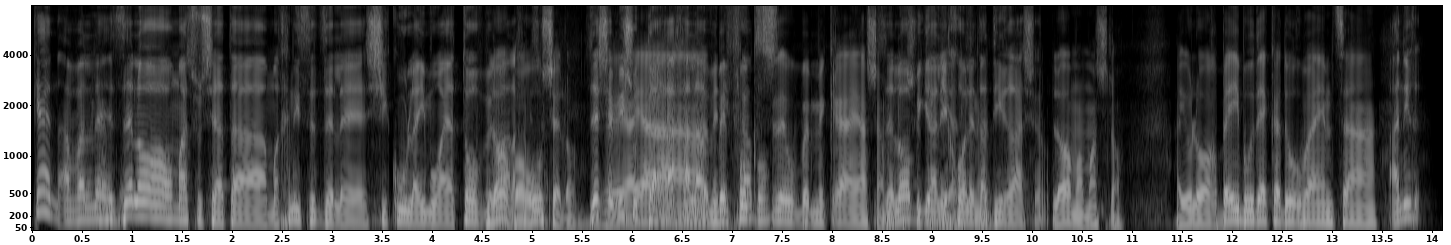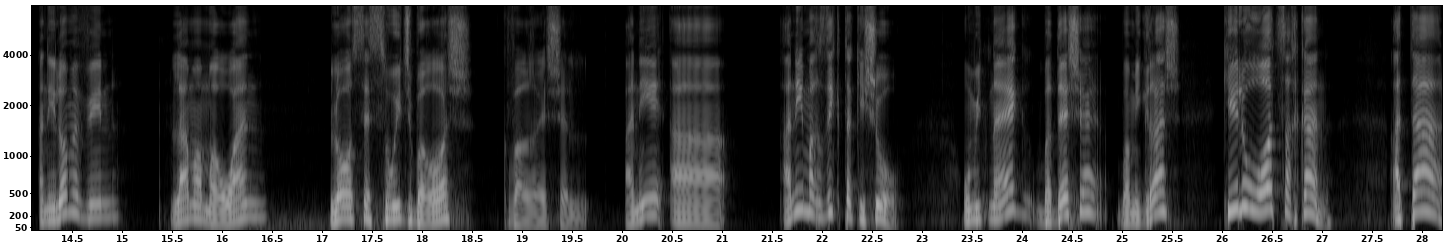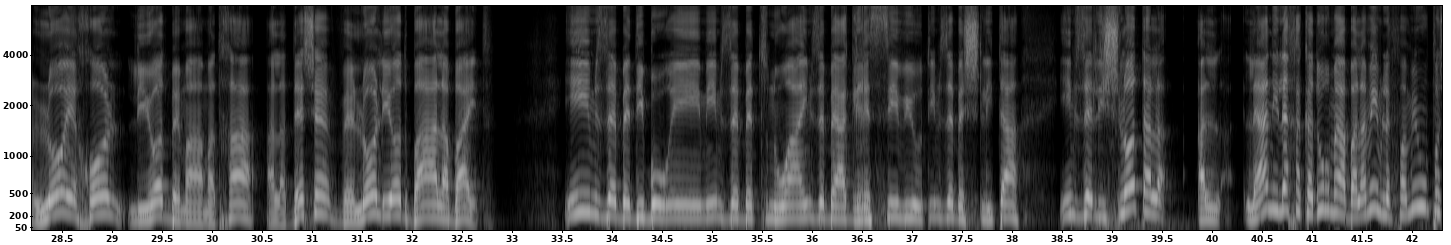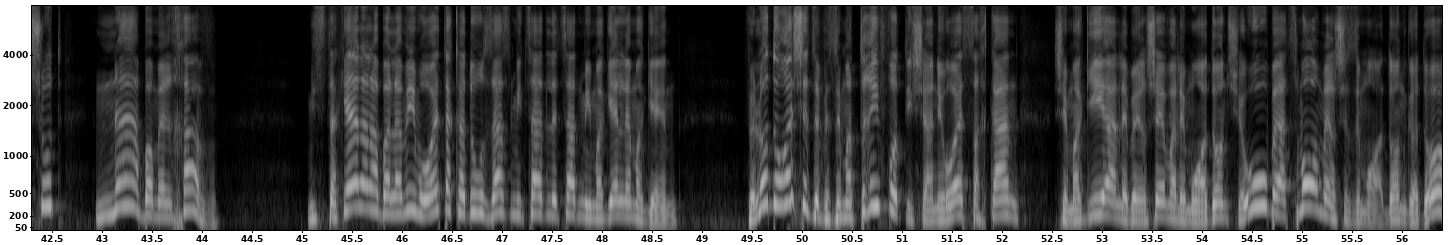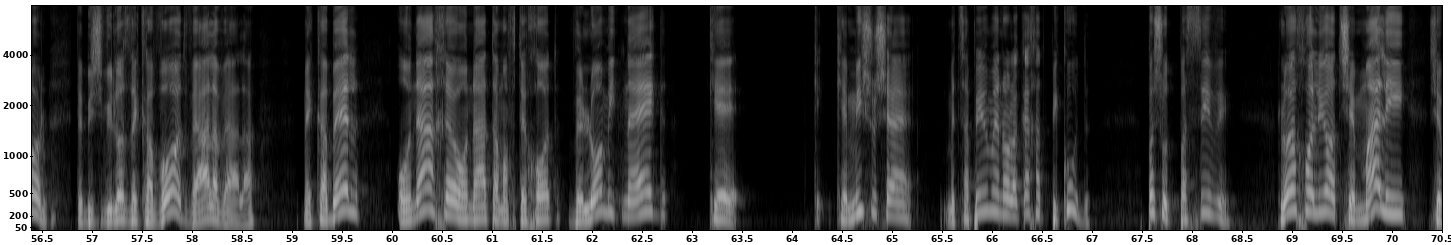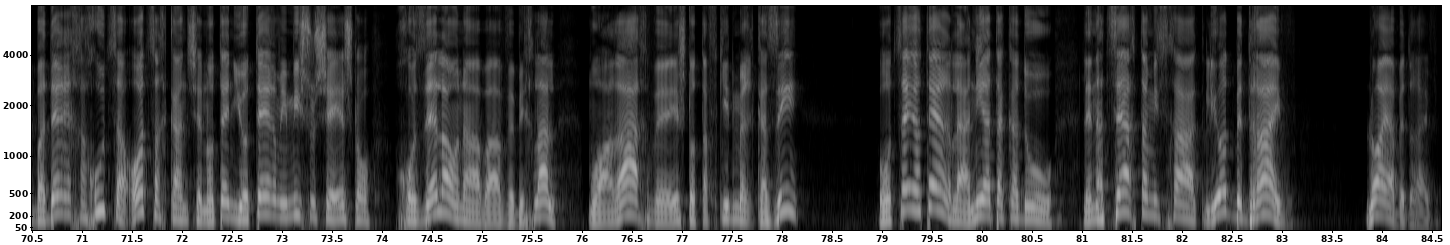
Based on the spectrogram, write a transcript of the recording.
כן, אבל אה, זה לא משהו שאתה מכניס את זה לשיקול האם הוא היה טוב לא, במהלך ברור המשחק. שלא. זה שמישהו היה- דרך עליו ונתקע בפוקס בו. הוא במקרה היה שם. זה לא בגלל יכולת. אדירה שלו. לא, ממש לא. היו לו הרבה עיבודי כדור באמצע. אני, אני לא מבין למה מרואן לא עושה סוויץ' בראש כבר אה, של... אני, uh, אני מחזיק את הקישור. הוא מתנהג בדשא, במגרש, כאילו הוא עוד שחקן. אתה לא יכול להיות במעמדך על הדשא ולא להיות בעל הבית. אם זה בדיבורים, אם זה בתנועה, אם זה באגרסיביות, אם זה בשליטה, אם זה לשלוט על, על לאן ילך הכדור מהבלמים, לפעמים הוא פשוט נע במרחב. מסתכל על הבלמים, רואה את הכדור זז מצד לצד, ממגן למגן, ולא דורש את זה, וזה מטריף אותי שאני רואה שחקן שמגיע לבאר שבע למועדון שהוא בעצמו אומר שזה מועדון גדול, ובשבילו זה כבוד, והלאה והלאה, מקבל עונה אחרי עונה את המפתחות, ולא מתנהג כ... כ... כמישהו שמצפים ממנו לקחת פיקוד. פשוט פסיבי. לא יכול להיות שמאלי, שבדרך החוצה עוד שחקן שנותן יותר ממישהו שיש לו חוזה לעונה הבאה, ובכלל מוערך ויש לו תפקיד מרכזי, רוצה יותר להניע את הכדור, לנצח את המשחק, להיות ב drive. לא היה ב drive.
